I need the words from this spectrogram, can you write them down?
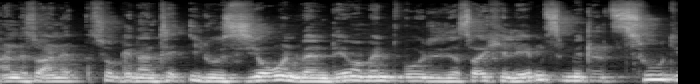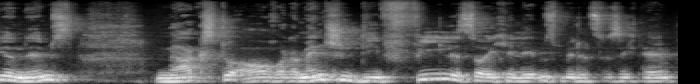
eine, so eine sogenannte Illusion, weil in dem Moment, wo du dir solche Lebensmittel zu dir nimmst, merkst du auch, oder Menschen, die viele solche Lebensmittel zu sich nehmen,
